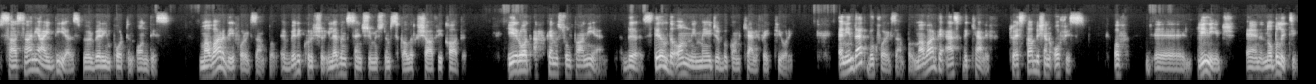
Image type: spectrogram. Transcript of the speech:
Sasani ideas were very important on this. Mawardi, for example, a very crucial 11th century Muslim scholar, Shafi Qadi, he wrote Ahkam Sultaniya, the still the only major book on caliphate theory. And in that book, for example, Mawardi asked the caliph to establish an office of Uh, lineage and nobility.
